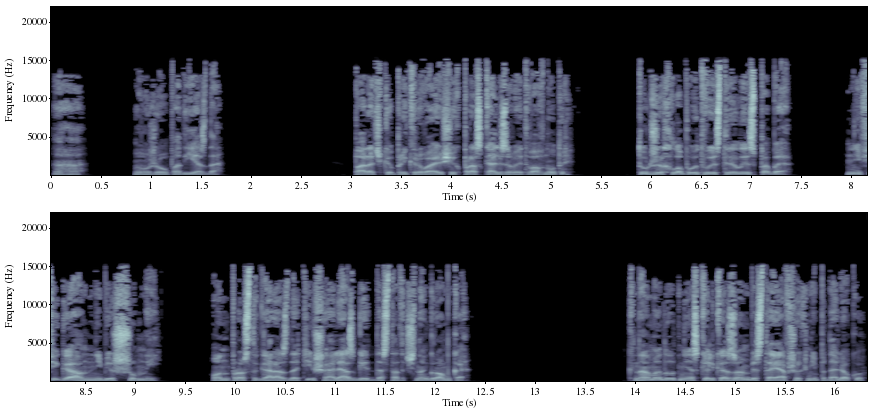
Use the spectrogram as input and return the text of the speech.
Ага, мы уже у подъезда. Парочка прикрывающих проскальзывает вовнутрь. Тут же хлопают выстрелы из ПБ. Нифига он не бесшумный. Он просто гораздо тише, а лязгает достаточно громко. К нам идут несколько зомби, стоявших неподалеку.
